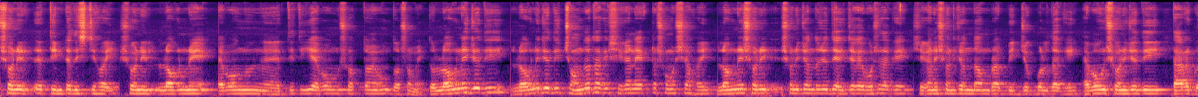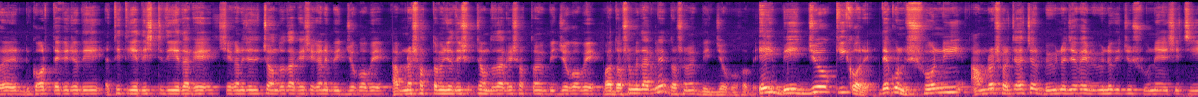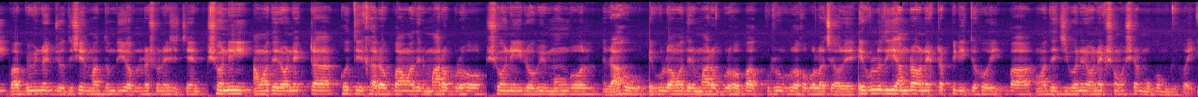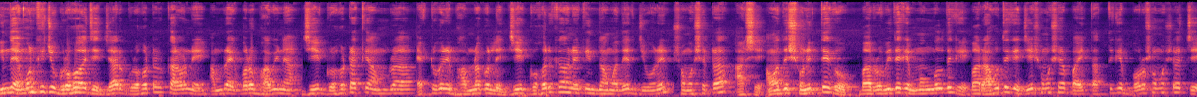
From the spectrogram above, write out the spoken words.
শনির তিনটা দৃষ্টি হয়। শনির লগ্নে এবং তৃতীয় এবং সপ্তম এবং দশমে। তো লগ্নে যদি লগ্নে যদি চন্দ্র থাকে, সেখানে একটা সমস্যা হয়। লগ্নে শনি, শনিচন্দ্র যদি এক জায়গায় বসে থাকে, সেখানে শনিচন্দ্র আমরা বীর্যক বলে থাকি। এবং শনি যদি তার ঘর থেকে যদি তৃতীয় দৃষ্টি দিয়ে থাকে, সেখানে যদি চন্দ্র থাকে, সেখানে বীর্যক হবে। আপনার সপ্তমে যদি চন্দ্র থাকে, সপ্তমে বীর্যক হবে। বা দশমে থাকলে, দশমে বীর্যক হবে। এই বীর্য কি করে? দেখুন, শনি আমরা সচরাচর বিভিন্ন জায়গায় বিভিন্ন কিছু শুনে এসেছি। বা বিভিন্ন জ্যোতিষের মাধ্যম দিয়ে আপনারা শুনে এসেছেন। শনি আমাদের অনেকটা ক্ষতির কারক বা আমাদের মারক গ্রহ। শনি, রবি, মঙ্গল, রাহু এগুলো আমাদের মারক গ্রহ বা গুরু গ্রহ বলা চলে। এগুলো দিয়ে আমরা অনেকটা পীড়িত হই বা আমাদের জীবনের অনেক সমস্যার মুখোমুখি হই। কিন্তু এমন কিছু গ্রহ আছে যার গ্রহটার কারণে আমরা একবারও ভাবি না, যে গ্রহটাকে আমরা একটু করে ভাবনা করলে যে গ্রহের কারণে কিন্তু আমাদের জীবনের সমস্যাটা আসে। আমাদের শনির থেকেও বা রবি থেকে, মঙ্গল থেকে বা রাহু থেকে যে সমস্যা পাই তার থেকে বড় সমস্যা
